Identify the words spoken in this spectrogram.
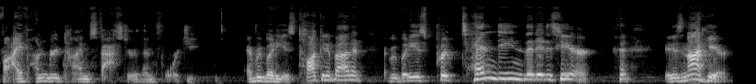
500 times faster than 4G. Everybody is talking about it. Everybody is pretending that it is here. it is not here.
